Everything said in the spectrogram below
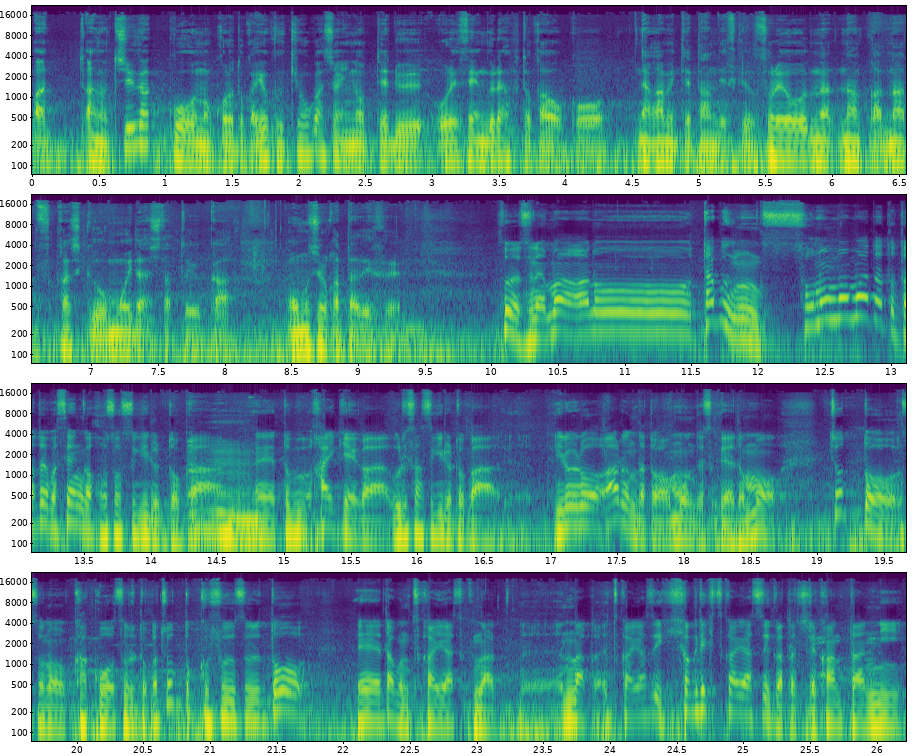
まあ、あの中学校の頃とかよく教科書に載ってる折れ線グラフとかをこう眺めてたんですけどそれをななんか懐かしく思い出したというか面白かったです。そうですね、まああの多分そのままだと例えば線が細すぎるとか、うん。えー、と背景がうるさすぎるとかいろいろあるんだとは思うんですけれどもちょっとその加工するとかちょっと工夫すると、えー多分使いやすくなるなんか使いやすい比較的使いやすい形で簡単に、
